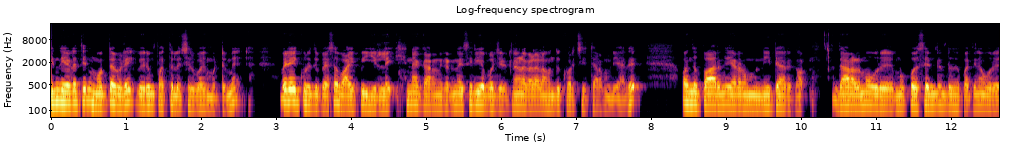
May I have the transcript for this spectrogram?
இந்த இடத்தின் மொத்த விலை வெறும் பத்து லட்ச ரூபாய் மட்டுமே. விலை குறித்து பேச வாய்ப்பு இல்லை. என்ன காரணம் கேட்டால் சிறிய பட்ஜெட்னால் விலைலாம் வந்து குறைச்சி தர முடியாது. வந்து பாருங்கள் இடம் ரொம்ப நீட்டாக இருக்கும். தாராளமாக ஒரு முப்பது சென்ட்டுன்றது பார்த்திங்கன்னா ஒரு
